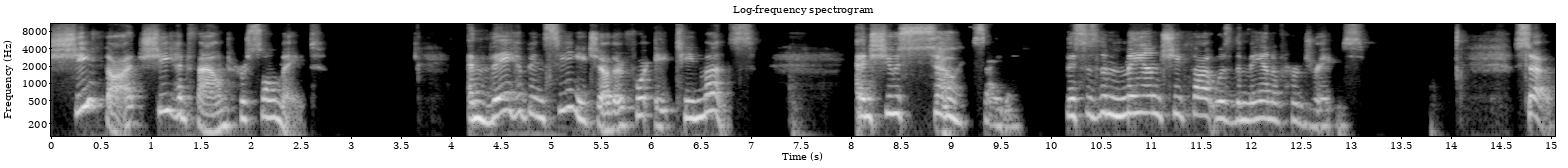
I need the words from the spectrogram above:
she thought she had found her soulmate. And they had been seeing each other for 18 months. And she was so excited. This is the man she thought was the man of her dreams. So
